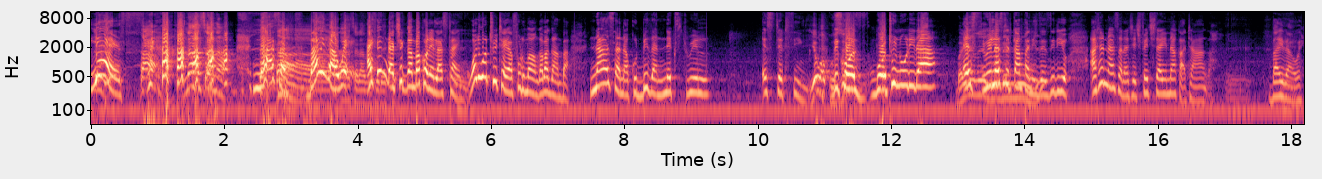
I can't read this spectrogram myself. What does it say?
yes. Ah, nasana. Nasana. By the way i think nakigambako ne last time. Waliwo twitter yafulumawo nga bagamba nasana could be the next real estate thing. Because bw'otunuulira n'enzimba real estate companies eziriyo ate nasana kyekifo ekitalina katanga the way.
